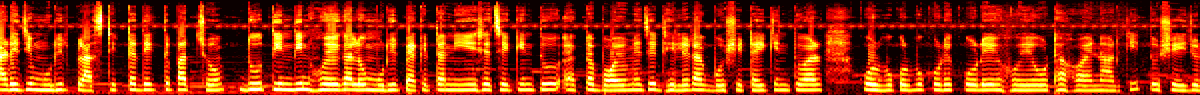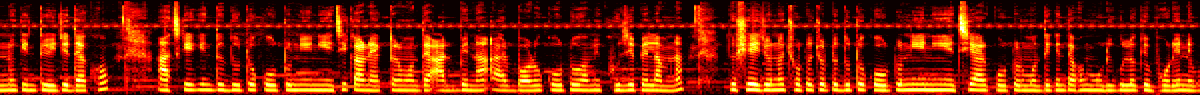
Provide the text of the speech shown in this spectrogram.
আর এই যে মুড়ির প্লাস্টিকটা দেখতে পাচ্ছ, দু তিন দিন হয়ে গেল মুড়ির প্যাকেটটা নিয়ে এসেছে, কিন্তু একটা বয়মে যে ঢেলে রাখব সেটাই কিন্তু আর করব করব করে করে হয়ে ওঠা হয় না আর কি। তো সেই জন্য কিন্তু এই যে দেখো, আজকে কিন্তু দুটো কৌটো নিয়ে নিয়েছি, কারণ একটার মধ্যে আটবে না আর বড় কৌটো আমি খুঁজে পেলাম না। তো সেই জন্য ছোট ছোট দুটো কৌটো নিয়ে নিয়েছি, আর কৌটোর মধ্যে কিন্তু এখন মুড়িগুলোকে ভরে নেব।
